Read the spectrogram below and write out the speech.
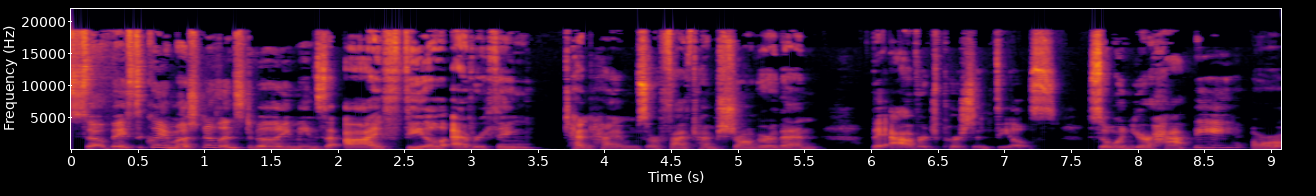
So basically, emotional instability means that I feel everything ten times or five times stronger than the average person feels. So when you're happy, or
